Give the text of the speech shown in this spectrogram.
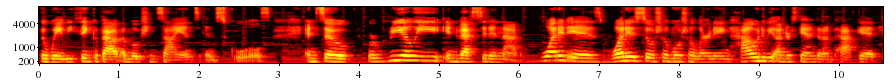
the way we think about emotion science in schools. And so we're really invested in that. What it is, what is social emotional learning, how do we understand and unpack it,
